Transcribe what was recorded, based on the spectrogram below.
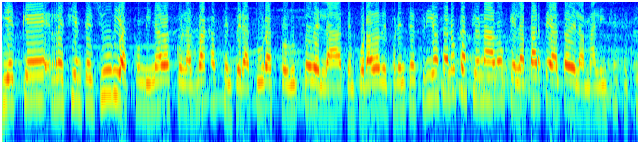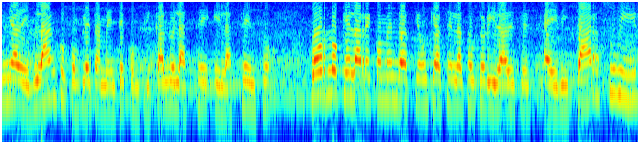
y es que recientes lluvias combinadas con las bajas temperaturas producto de la temporada de frentes fríos han ocasionado que la parte alta de la Malinche se tiña de blanco completamente complicando el, el ascenso por lo que la recomendación que hacen las autoridades es evitar subir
